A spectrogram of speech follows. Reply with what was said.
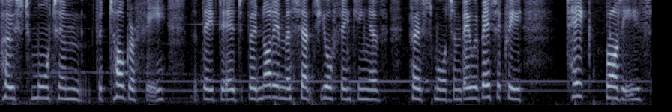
post mortem photography that they did, though not in the sense you're thinking of post mortem, they would basically take bodies,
